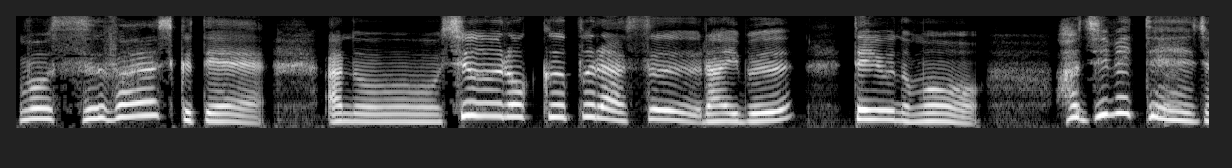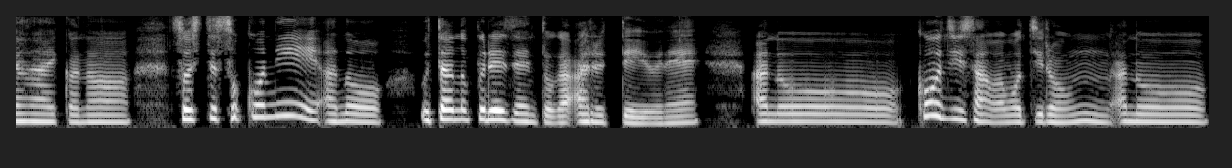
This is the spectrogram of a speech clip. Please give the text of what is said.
もう素晴らしくて、あのー、収録プラスライブっていうのも、初めてじゃないかな。そしてそこに、あの、歌のプレゼントがあるっていうね。あのコージーさんはもちろん、あの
